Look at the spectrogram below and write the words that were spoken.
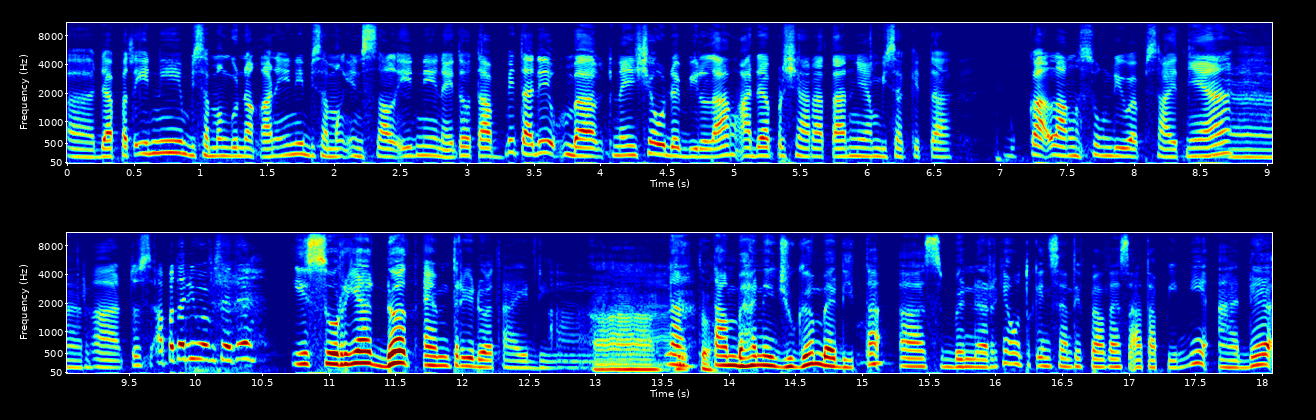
eh, dapat ini, bisa menggunakan ini, bisa menginstal ini? Nah itu tapi tadi Mbak Knesha udah bilang ada persyaratan yang bisa kita buka langsung di websitenya. Benar. Nah, terus apa tadi websitenya? isurya.m3.id. Ah, Nah, gitu. tambahannya juga Mbak Dita, eh, sebenarnya untuk insentif PLTS atap ini ada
